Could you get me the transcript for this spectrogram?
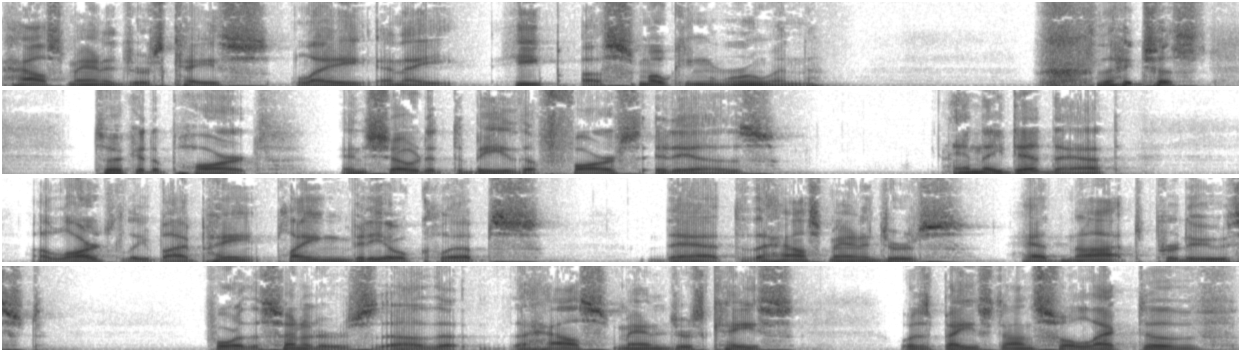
House manager's case lay in a heap of smoking ruin. they just took it apart and showed it to be the farce it is. And they did that uh, largely by pay, playing video clips that the House managers had not produced for the senators. Uh, the, the House manager's case was based on selective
